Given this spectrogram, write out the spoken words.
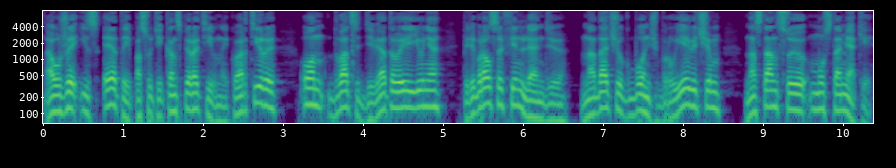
А уже из этой, по сути, конспиративной квартиры он 29 июня перебрался в Финляндию, на дачу к Бонч-Бруевичам, на станцию Мустамяки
